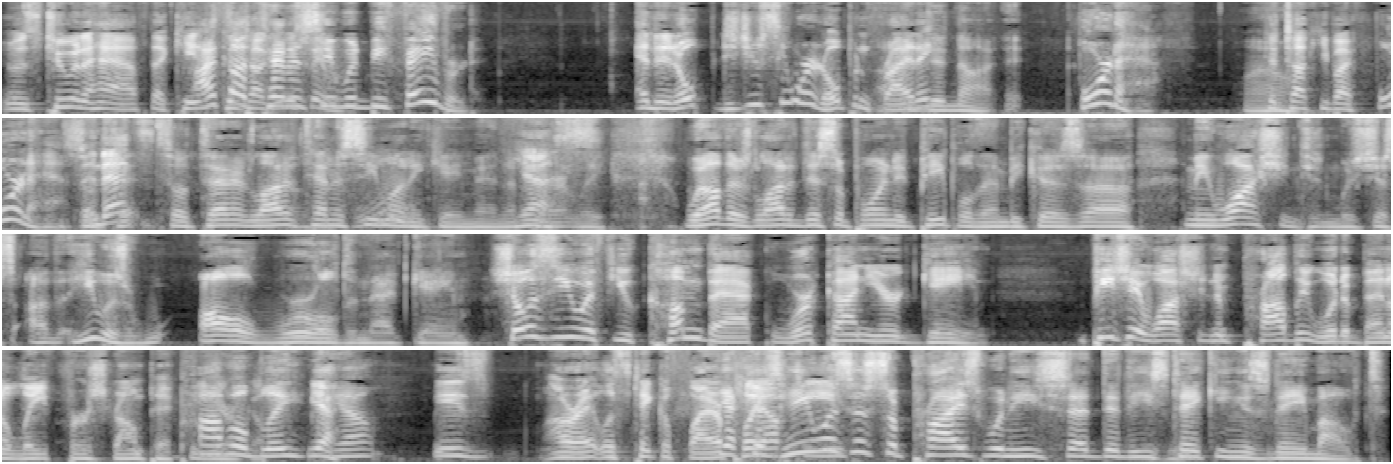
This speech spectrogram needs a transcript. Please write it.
it was two and a half. That came. I thought Kentucky was Tennessee would be favored. And it. Op- did you see where it opened Friday? I did not. Four and a half. Kentucky by four and a half. So, and that's so ten, a lot of Tennessee money came in. Yes. Apparently, well, there's a lot of disappointed people then because uh, I mean Washington was just other, he was all world in that game. shows you if you come back, work on your game. PJ Washington probably would have been a late first round pick. a year ago. Probably, yeah. yeah. He's all right. Let's take a flyer. Yeah, because he team. was a surprise when he said that he's taking his name out.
